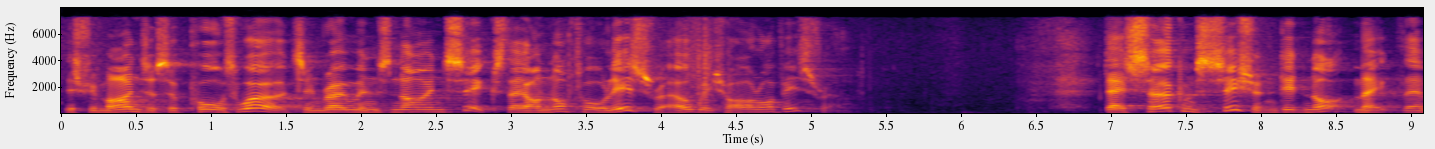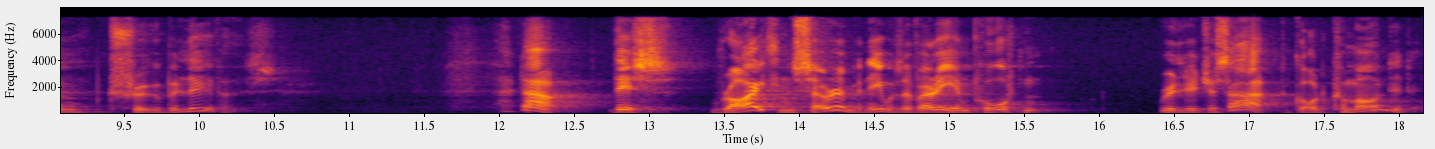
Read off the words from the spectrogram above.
This reminds us of Paul's words in Romans 9 6. They are not all Israel which are of Israel. Their circumcision did not make them true believers. Now, this rite and ceremony was a very important religious act. God commanded it.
